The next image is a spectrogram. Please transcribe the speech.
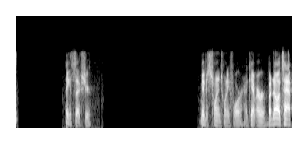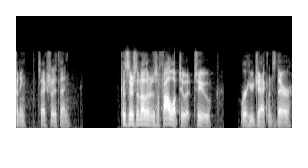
I think it's next year. Maybe it's 2024. I can't remember, but no, it's happening. It's actually a thing. Because there's another, there's a follow up to it too, where Hugh Jackman's there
